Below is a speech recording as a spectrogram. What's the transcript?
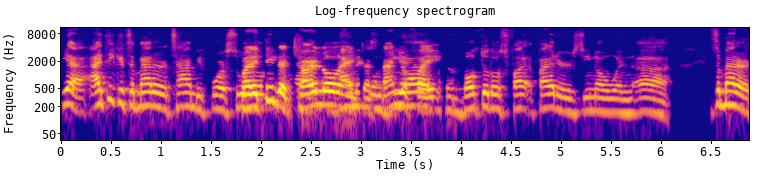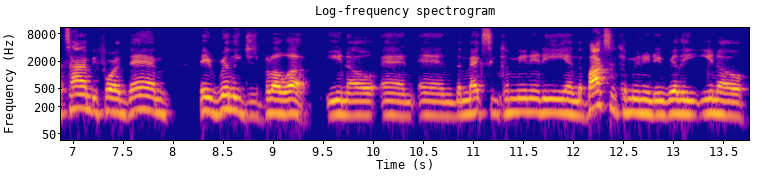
Yeah, I think it's a matter of time before. Sulo, but I think the Charlo uh, and Castaño fight, both of those fi- fighters, you know, when uh, it's a matter of time before them they really just blow up, you know, and and the Mexican community and the boxing community really, you know,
